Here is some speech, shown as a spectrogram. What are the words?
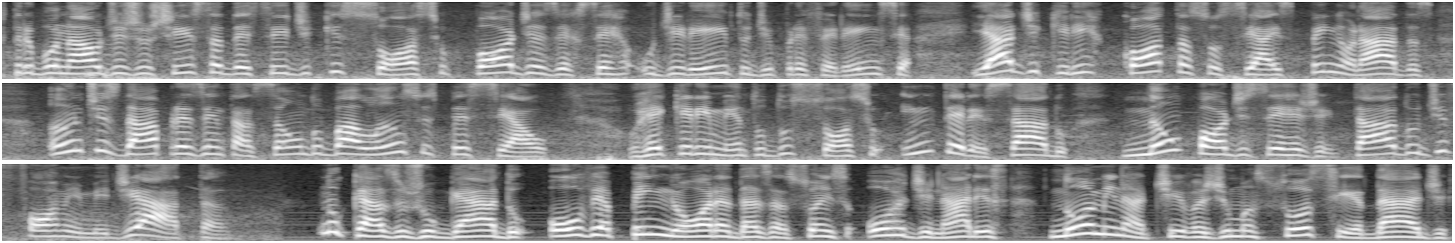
Tribunal de Justiça decide que sócio pode exercer o direito de preferência e adquirir cotas sociais penhoradas antes da apresentação do balanço especial. O requerimento do sócio interessado não pode ser rejeitado de forma imediata. No caso julgado, houve a penhora das ações ordinárias nominativas de uma sociedade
